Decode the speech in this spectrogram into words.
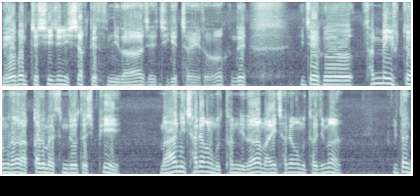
네 번째 시즌이 시작됐습니다. 제 지게차에서. 근데 이제 그 360도 영상을 아까도 말씀드렸다시피 많이 촬영을 못합니다. 많이 촬영을 못하지만 일단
